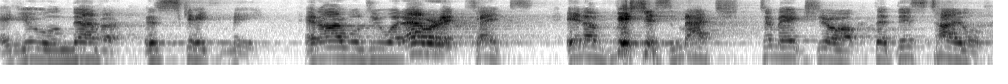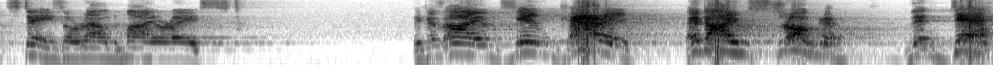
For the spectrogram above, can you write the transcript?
And you will never escape me. And I will do whatever it takes in a vicious match to make sure that this title stays around my waist. Because I am Jim Curry, and I am stronger than death.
